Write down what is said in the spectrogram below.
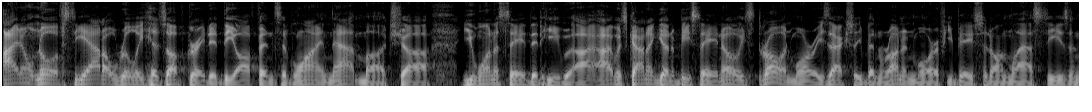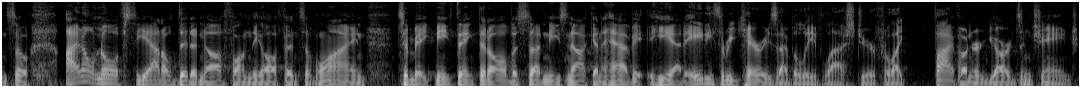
I don't know if Seattle really has upgraded the offensive line that much. Uh, you want to say that he, I, I was kind of going to be saying, oh, he's throwing more. He's actually been running more if you base it on last season. So I don't know if Seattle did enough on the offensive line to make me think that all of a sudden he's not going to have it. He had 83 carries, I believe, last year for like 500 yards and change.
